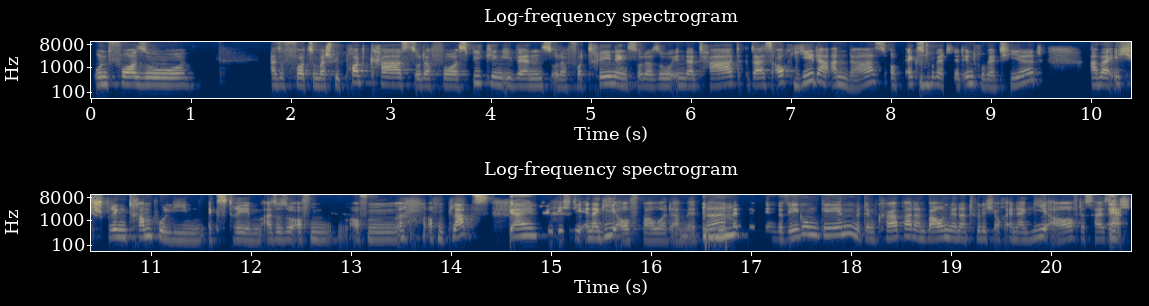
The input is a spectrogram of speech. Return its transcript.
Und vor so also vor zum Beispiel Podcasts oder vor Speaking-Events oder vor Trainings oder so, in der Tat, da ist auch jeder anders, ob mhm. extrovertiert, introvertiert aber ich springe Trampolin extrem, also so auf dem, auf dem, auf dem Platz, Geil. wenn ich die Energie aufbaue damit. Ne? Mhm. Wenn wir in Bewegung gehen mit dem Körper, dann bauen wir natürlich auch Energie auf. Das heißt, ja. ich,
